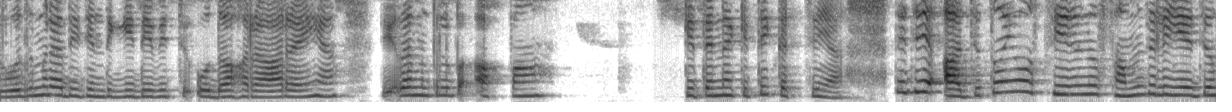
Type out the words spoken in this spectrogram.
ਰੋਜ਼ਮਰਾ ਦੀ ਜ਼ਿੰਦਗੀ ਦੇ ਵਿੱਚ ਉਹਦਾ ਹਰਾ ਰਹੇ ਹਾਂ ਅਤੇ ਇਹਦਾ ਮਤਲਬ ਆਪਾਂ ਕਿਤੇ ਨਾ ਕਿਤੇ ਕੱਚੇ ਹਾਂ। ਅਤੇ ਜੇ ਅੱਜ ਤੋਂ ਹੀ ਉਸ ਚੀਜ਼ ਨੂੰ ਸਮਝ ਲਈਏ ਜਾਂ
